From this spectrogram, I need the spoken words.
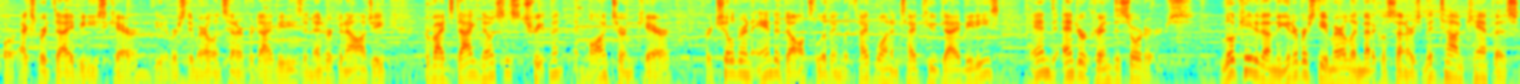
for expert diabetes care. The University of Maryland Center for Diabetes and Endocrinology provides diagnosis, treatment, and long term care for children and adults living with type 1 and type 2 diabetes and endocrine disorders. Located on the University of Maryland Medical Center's Midtown campus,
